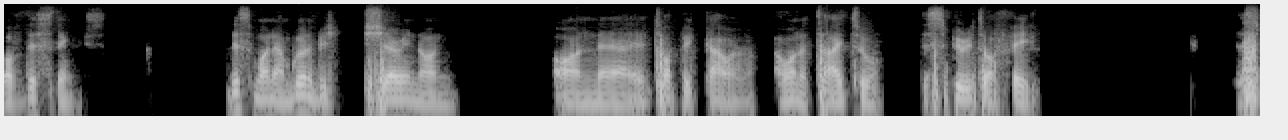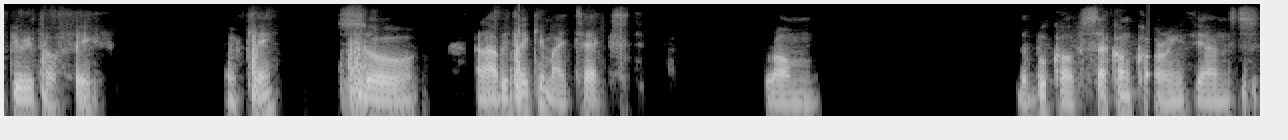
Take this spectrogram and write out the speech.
of these things. This morning, I'm going to be sharing on on a topic I, I want to title the spirit of faith. The spirit of faith. Okay, so and I'll be taking my text from the book of Second Corinthians,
